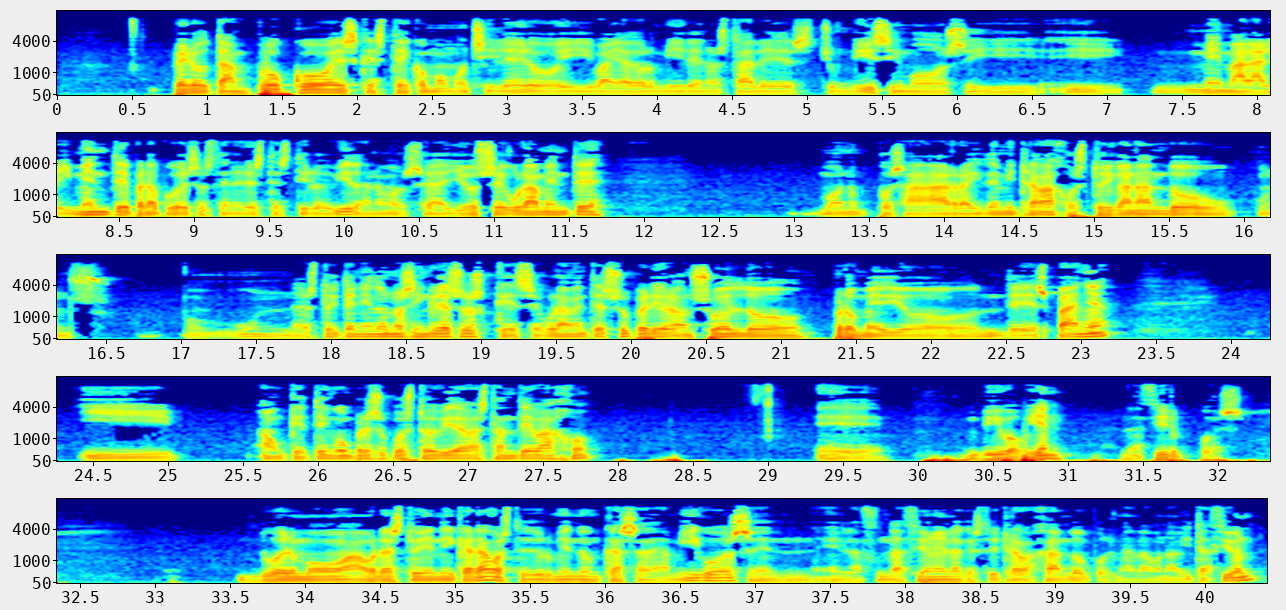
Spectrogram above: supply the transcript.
pero tampoco es que esté como mochilero y vaya a dormir en hostales chunguísimos y, me malalimente para poder sostener este estilo de vida, ¿no? O sea, yo seguramente, bueno, pues a, raíz de mi trabajo estoy ganando un, estoy teniendo unos ingresos que seguramente es superior a un sueldo promedio de España y aunque tengo un presupuesto de vida bastante bajo, eh, vivo bien. Es decir, pues duermo, ahora estoy en Nicaragua, estoy durmiendo en casa de amigos, en, en la fundación en la que estoy trabajando, pues me ha dado una habitación,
